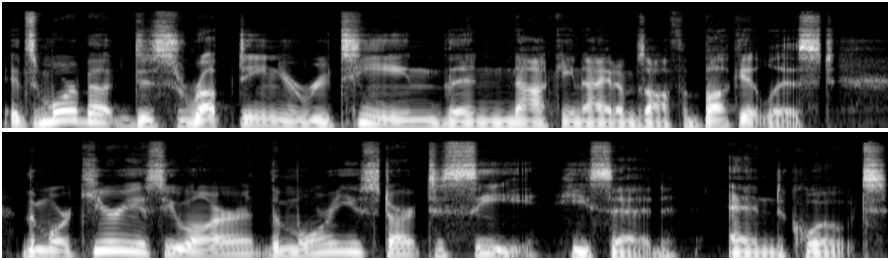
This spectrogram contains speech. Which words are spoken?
It's more about disrupting your routine than knocking items off a bucket list. The more curious you are, the more you start to see, he said. End quote.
